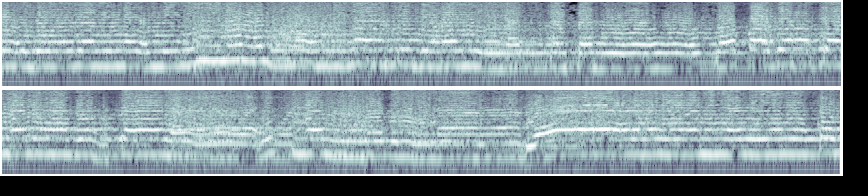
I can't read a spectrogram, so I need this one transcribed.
يؤذون المؤمنين والمؤمنات بغير ما اكتسبوا فقد احتملوا بهتانا وإثما مبينا. يا أيها النبي قل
